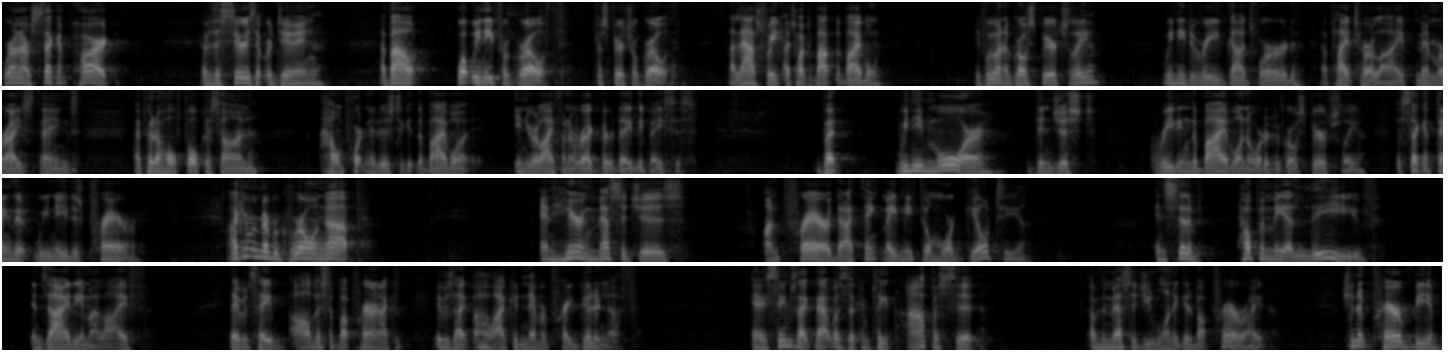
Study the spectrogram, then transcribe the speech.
We're on our second part of the series that we're doing about what we need for growth, for spiritual growth. Uh, last week I talked about the Bible. If we want to grow spiritually, we need to read God's Word, apply it to our life, memorize things. I put a whole focus on how important it is to get the Bible in your life on a regular daily basis. But we need more than just reading the Bible in order to grow spiritually. The second thing that we need is prayer. I can remember growing up and hearing messages on prayer that I think made me feel more guilty instead of helping me alleviate anxiety in my life. They would say all this about prayer, and I could, it was like, oh, I could never pray good enough. And it seems like that was the complete opposite of the message you'd want to get about prayer, right? Shouldn't prayer be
